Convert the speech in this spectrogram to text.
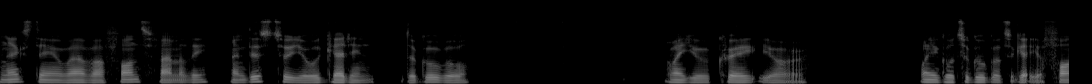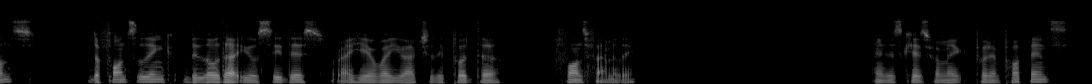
Next thing we have our fonts family and this too you will get in the Google when you create your when you go to Google to get your fonts the fonts link below that you'll see this right here where you actually put the font family. In this case we'll make put in Poppins.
